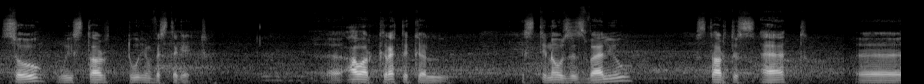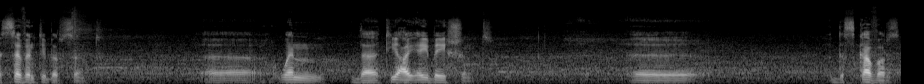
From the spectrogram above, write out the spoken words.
So we start to investigate. Uh, our critical stenosis value starts at uh, 70%. Uh, when the TIA patient uh, discovers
